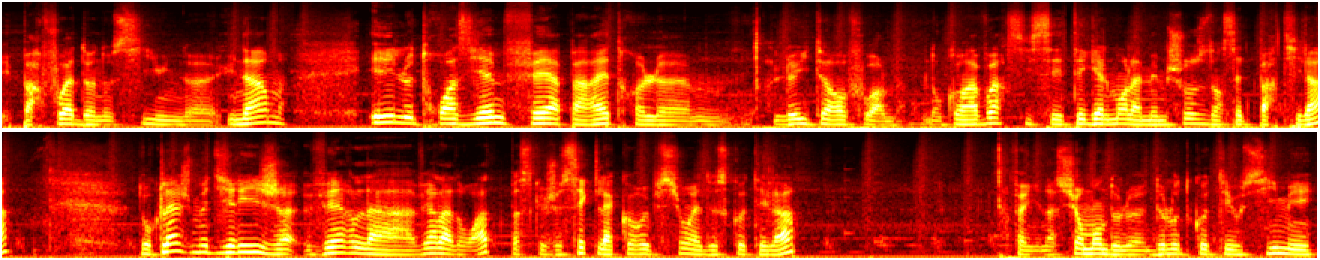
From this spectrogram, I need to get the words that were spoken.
et parfois donne aussi une, arme. Et le troisième fait apparaître le, le Eater of World. Donc, on va voir si c'est également la même chose dans cette partie-là. Donc là, je me dirige vers la, vers la droite, parce que je sais que la corruption est de ce côté-là. Enfin, il y en a sûrement de l'autre côté aussi, mais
